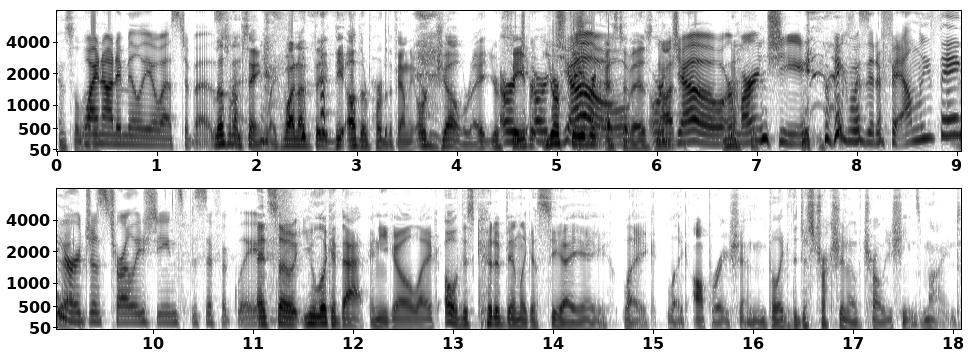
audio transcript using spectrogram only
and so Why like, not Emilio Estevez? That's what I'm saying. Like, why not the, the other part of the family or Joe, right? Your or, favorite, or your Joe, favorite Estevez, or not Joe, or Martin Sheen. like, was it a family thing, Yeah. or just Charlie Sheen specifically? And so you look at that and you go like, oh, this could have been like a CIA like like operation, the, like the destruction of Charlie Sheen's mind.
